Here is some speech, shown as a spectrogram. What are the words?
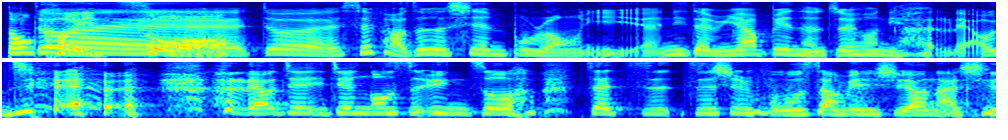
都可以做。对对，所以跑这个线不容易耶。你等于要变成最后你很了解，很了解一间公司运作在资资讯服务上面需要哪些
